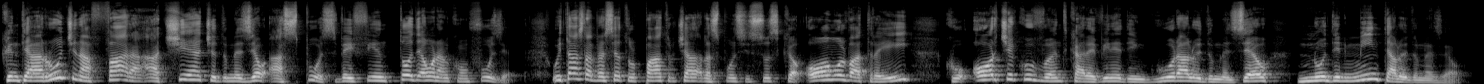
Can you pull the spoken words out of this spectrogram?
Când te arunci în afara a ceea ce Dumnezeu a spus, vei fi întotdeauna în confuzie. Uitați la versetul 4 ce a răspuns Isus că omul va trăi cu orice cuvânt care vine din gura lui Dumnezeu, nu din mintea lui Dumnezeu.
